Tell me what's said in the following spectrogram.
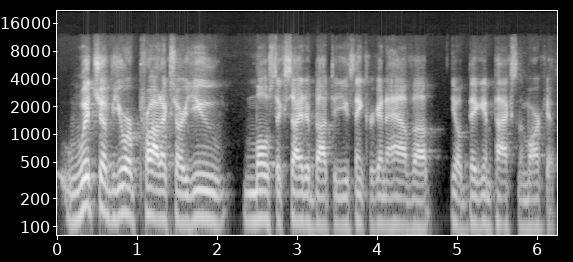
which of your products are you most excited about that you think are going to have uh, you know big impacts in the market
